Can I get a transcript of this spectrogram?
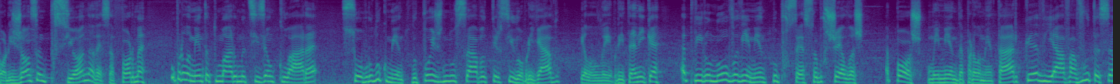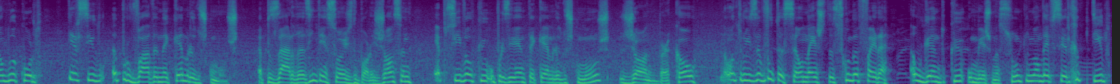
Boris Johnson pressiona, dessa forma, o Parlamento a tomar uma decisão clara sobre o documento, depois de no sábado ter sido obrigado, pela lei britânica, a pedir um novo adiamento do processo a Bruxelas, após uma emenda parlamentar que adiava a votação do acordo ter sido aprovada na Câmara dos Comuns. Apesar das intenções de Boris Johnson, é possível que o presidente da Câmara dos Comuns, John Bercow, não autorize a votação nesta segunda-feira, alegando que o mesmo assunto não deve ser repetido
